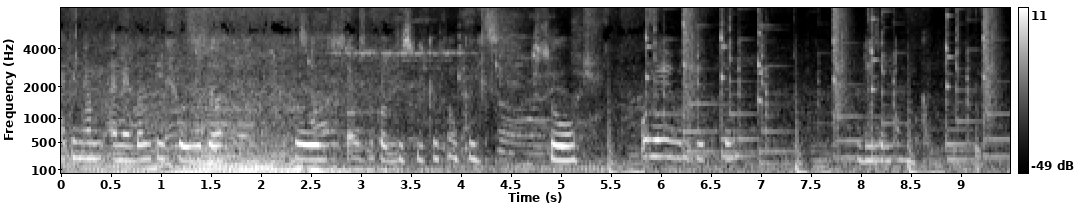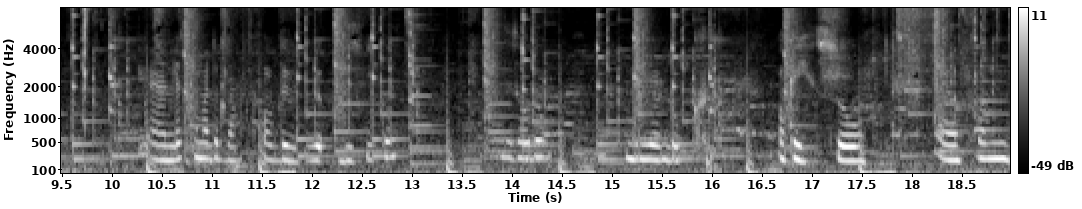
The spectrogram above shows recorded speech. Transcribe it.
i think i'm unable to show you the whole setup of this vehicle okay. So over here we get the diesel tank. And let's come at the back of the this vehicle. This is how the rear look. Okay so uh, from um,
